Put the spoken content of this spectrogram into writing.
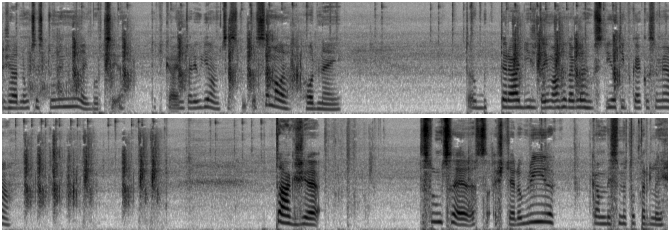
žádnou cestu neměli, borci. Jo. Teďka jim tady udělám cestu. To jsem ale hodnej. To buďte rádi, že tady máte takhle hustýho týpka, jako jsem já. Takže... To slunce je ještě dobrý, tak kam bychom to prdli?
